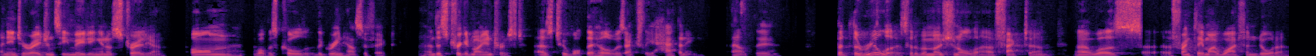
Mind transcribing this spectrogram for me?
an interagency meeting in Australia on what was called the greenhouse effect. And this triggered my interest as to what the hell was actually happening out there. But the real uh, sort of emotional uh, factor uh, was, uh, frankly, my wife and daughter,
